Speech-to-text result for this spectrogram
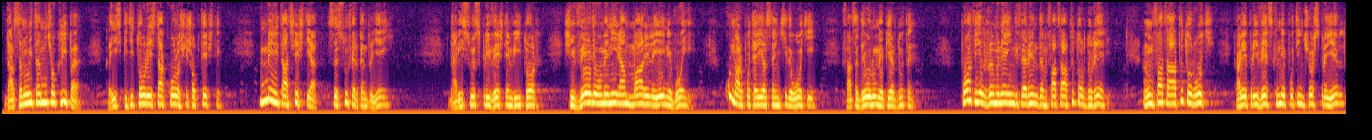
Dar să nu uităm nicio clipă că ispititorul este acolo și șoptește. Merită aceștia să suferi pentru ei? Dar Isus privește în viitor și vede omenirea marele ei nevoi. Cum ar putea El să închidă ochii față de o lume pierdută? Poate El rămânea indiferent în fața atâtor dureri, în fața atâtor ochi care privesc neputincioși spre El?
